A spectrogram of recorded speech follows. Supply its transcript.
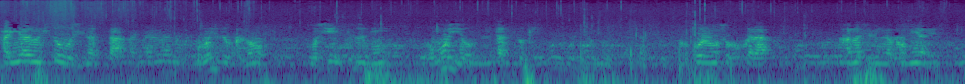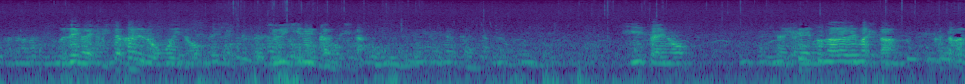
最愛の人を失ったご遺族のご心痛に思いを致す時心の底から悲しみがこみ上げ胸が引き裂かれる思いの11年間でした。震災の犠牲となられました方々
